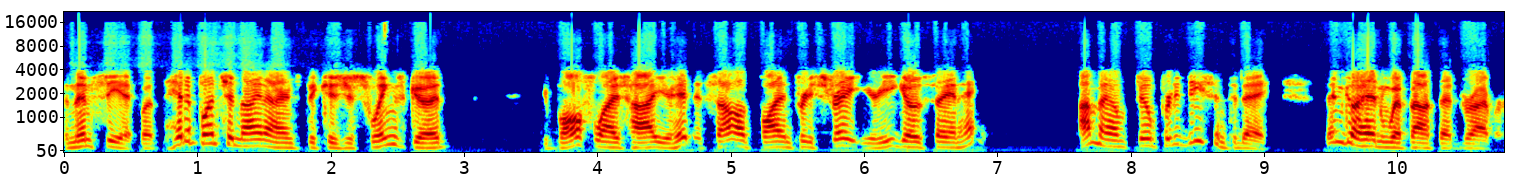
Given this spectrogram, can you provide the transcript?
and then see it. But hit a bunch of nine irons because your swing's good, your ball flies high, you're hitting it solid, flying pretty straight. Your ego's saying, "Hey, I'm feeling pretty decent today." Then go ahead and whip out that driver.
